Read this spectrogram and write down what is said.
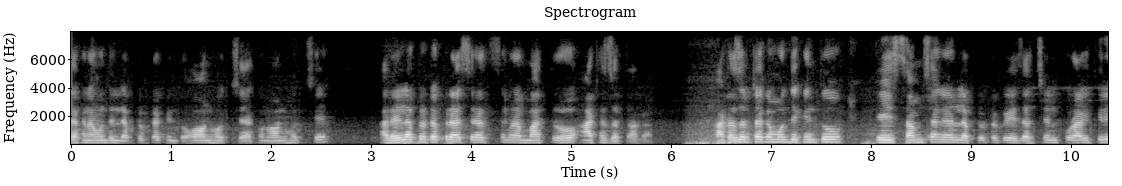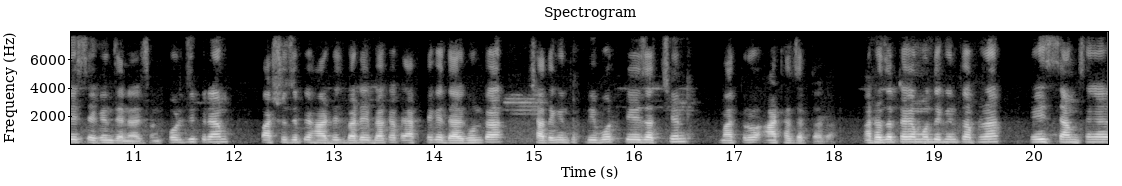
দেখেন আমাদের ল্যাপটপটা কিন্তু অন হচ্ছে, এখন অন হচ্ছে। আর এই ল্যাপটপটা প্রাইস রাখছি আমরা মাত্র আট হাজার টাকা। আট হাজার টাকার মধ্যে কিন্তু এই স্যামসাং এর ল্যাপটপটা পেয়ে যাচ্ছেন core I three second generation four GB RAM পাঁচশো GB hard disk battery backup এক থেকে দেড় ঘণ্টা। সাথে কিন্তু কিবোর্ড পেয়ে যাচ্ছেন মাত্র আট হাজার টাকা। আট হাজার টাকার মধ্যে কিন্তু আপনারা এই স্যামসাং এর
